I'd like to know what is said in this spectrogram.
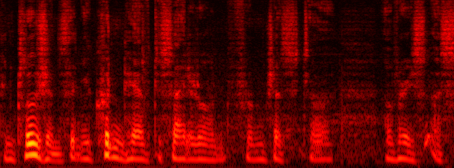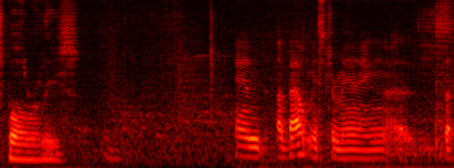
conclusions that you couldn't have decided on from just uh, a very a small release. And about Mr. Manning, uh, the,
